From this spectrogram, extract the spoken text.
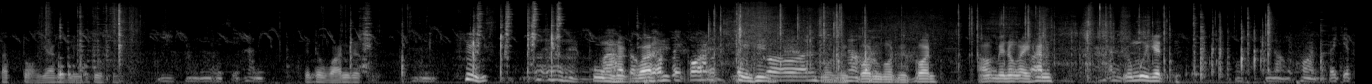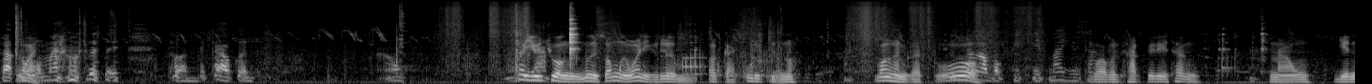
ตัดต่อย่างดีตัวนี่นี่สิหั่นเป็นตะหวานก็หั่นพุ่งหักว่างไปก่อนไปก่อนงดไปก่อนงดไปก่อน เอาแม่น้องไอ้หั่นลงมือเฮ็ดน้องหอนไปเก็บผักโอ้เขายมาเลยถอนไปก้าวเกินเอาถ้าอยู่ช่วงมื้อสองมื้อมานี่ก็เริ่มอากาศอุ่นขึ้นเนาะว่างหันก็โอ้เอาบอกผิดติดมาอยู่ทั้งว่ามันคักไปได้ทั้งหนาวเย็น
